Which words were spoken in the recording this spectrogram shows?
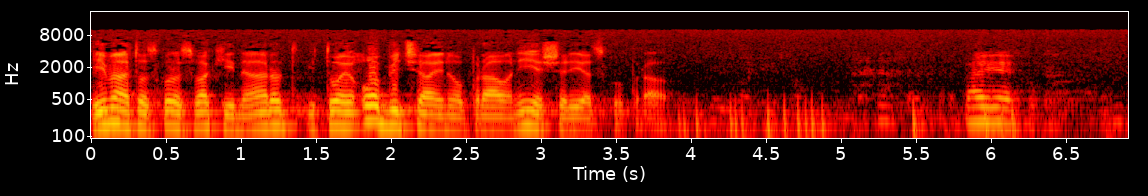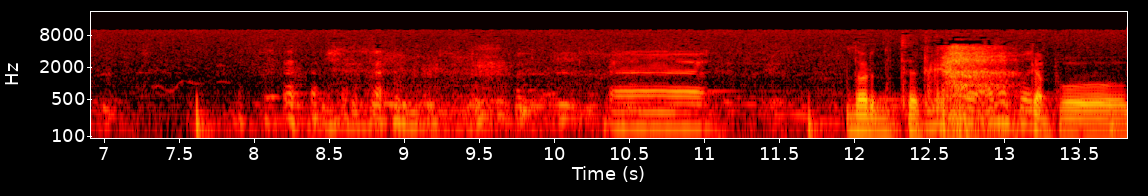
Ima to skoro svaki narod i to je običajno pravo, nije šerijatsko pravo. Pa je. Dobro, tetka, kapu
